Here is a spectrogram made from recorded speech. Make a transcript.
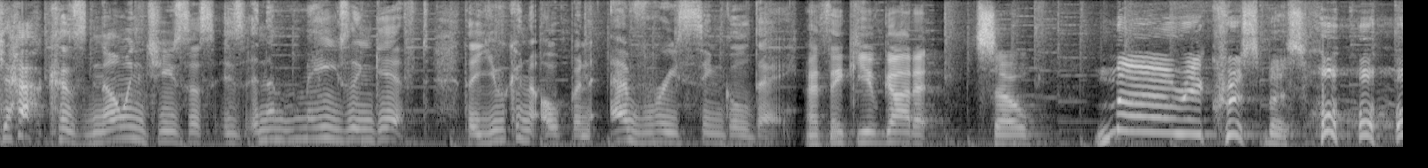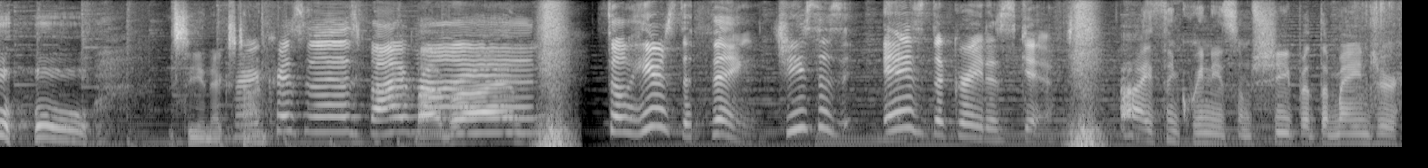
Yeah, because knowing Jesus is an amazing gift that you can open every single day. I think you've got it. So, Merry Christmas! Ho, ho, ho, ho! see you next Merry time. Christmas. Bye, Bye, Brian. So, here's the thing Jesus is the greatest gift. I think we need some sheep at the manger.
